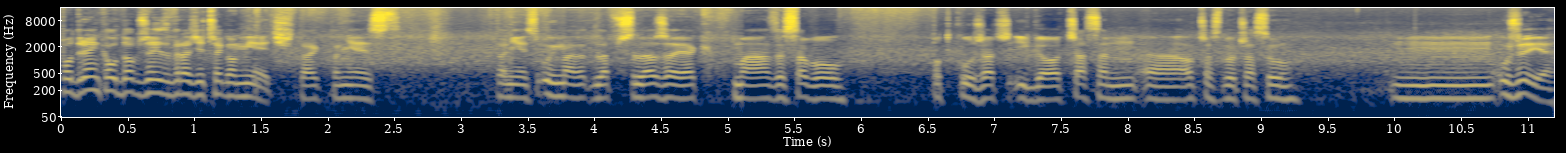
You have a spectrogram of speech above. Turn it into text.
pod ręką dobrze jest w razie czego mieć, tak? To nie jest, to nie jest ujma dla pszczelarza, jak ma ze sobą podkurzacz i go czasem e, od czasu do czasu mm, użyje.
